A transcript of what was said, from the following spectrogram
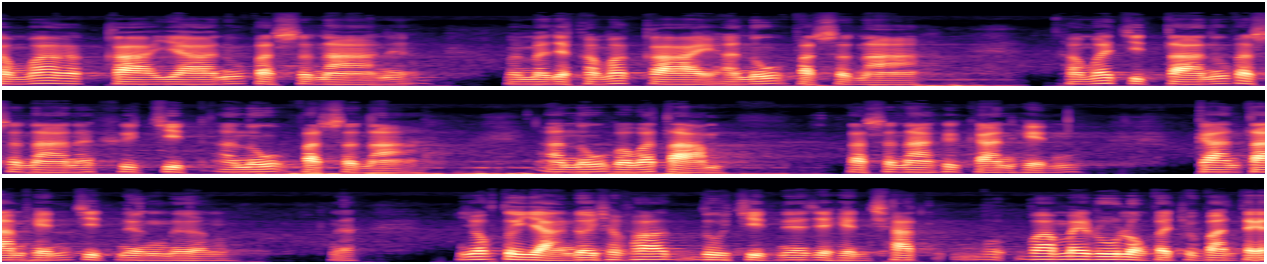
คำว่ากายานุปัสสนาเนี่ยมันมาจากคำว่ากายอนุปัสสนาคำว่าจิตตานุปัสสนานะคือจิตอนุปัสสนา อนุแปลว่าตามปัสสนาคือการเห็น การตามเห็นจิตเนืองเนืองๆนะ ยกตัวอย่างโดยเฉพาะดูจิตเนี่ยจะเห็นชัดว่าไม่รู้ลงปัจจุบันแต่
